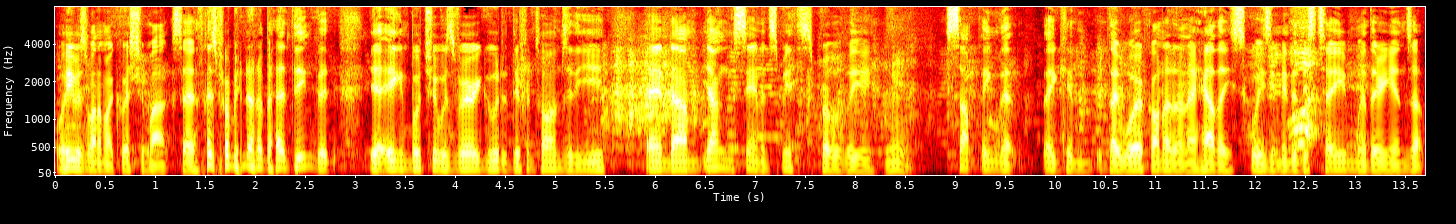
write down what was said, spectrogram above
Well, he was one of my question marks, so that's probably not a bad thing. But yeah, Egan Butcher was very good at different times of the year, and um, young Sandon Smith's probably Hmm. something that they can they work on. I don't know how they squeeze him into this team, whether he ends up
